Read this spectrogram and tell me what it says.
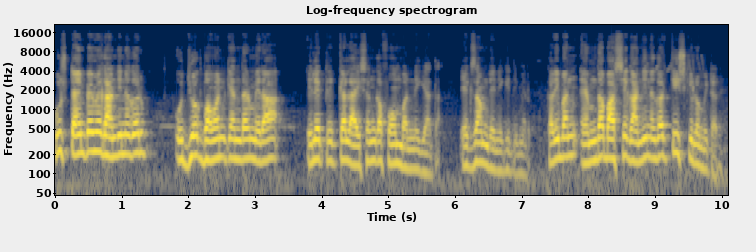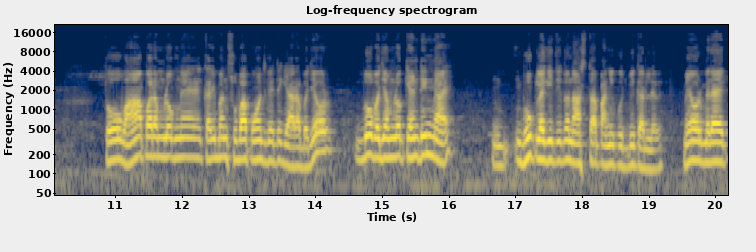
उस टाइम पे मैं गांधीनगर उद्योग भवन के अंदर मेरा इलेक्ट्रिक लाइसेंस का फॉर्म भरने गया था। एग्ज़ाम देने की थी मेरे को। करीबन अहमदाबाद से गांधीनगर तीस किलोमीटर है। तो वहाँ पर हम लोग ने करीबन सुबह पहुँच गए थे ग्यारह बजे और दो बजे हम लोग कैंटीन में आए। भूख लगी थी तो नाश्ता पानी कुछ भी कर ले मैं और मेरा एक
